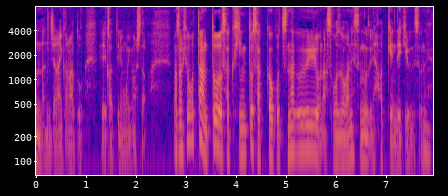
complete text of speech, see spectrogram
んだんじゃないかなと、えー、勝手に思いました。まあ、そのひょうたんと作品と作家をこうつなぐような想像がね、スムーズに発見できるんですよね。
